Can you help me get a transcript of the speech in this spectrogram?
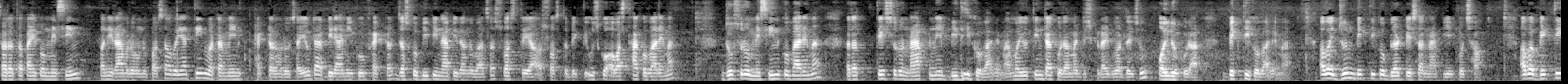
तर तपाईँको मेसिन पनि राम्रो हुनुपर्छ। अब यहाँ तिनवटा मेन फ्याक्टरहरू छ। एउटा बिरामीको फ्याक्टर जसको बिपी नापिरहनु भएको छ स्वस्थ या अस्वस्थ व्यक्ति। उसको अवस्थाको बारेमा दोस्रो मेसिनको बारेमा र तेस्रो नाप्ने विधिको बारेमा। म यो तिनवटा कुरामा डिस्क्राइब गर्दैछु। पहिलो कुरा व्यक्तिको बारेमा। अब जुन व्यक्तिको ब्लड प्रेसर नापिएको छ अब व्यक्ति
